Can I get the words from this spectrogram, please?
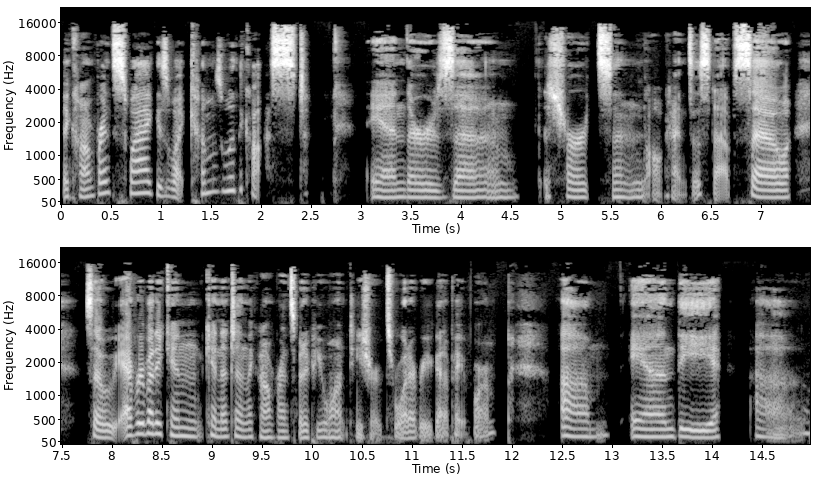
The conference swag is what comes with the cost. And there's, um, shirts and all kinds of stuff. So, so everybody can, can attend the conference, but if you want t-shirts or whatever, you got to pay for them. Um, and the, uh,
